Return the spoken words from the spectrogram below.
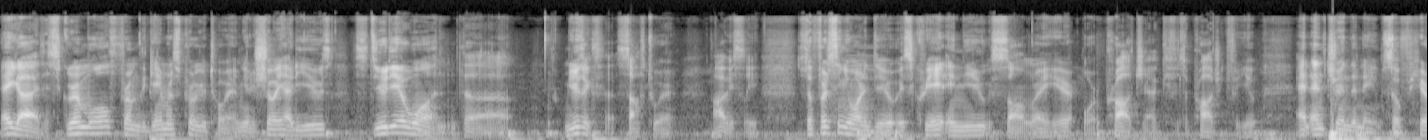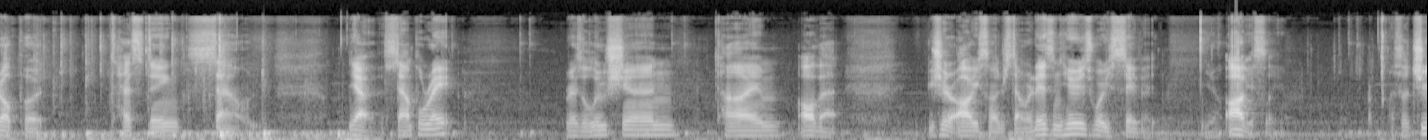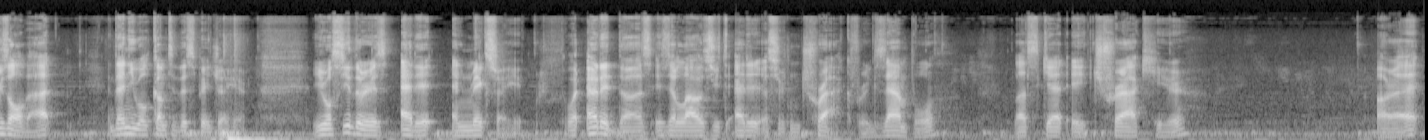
Hey guys, it's Grimwolf from the Gamers Purgatory. I'm going to show you how to use Studio One, the music software, obviously. So first thing you want to do is create a new song right here, or project, if it's a project for you, and enter in the name. So here I'll put testing sound. Yeah, sample rate, resolution, time, all that. You should obviously understand what it is, and here's where you save it. You know, obviously. So choose all that, then you will come to this page right here. You will see there is edit and mix right here. What edit does is it allows you to edit a certain track. For example, let's get a track here. Alright.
